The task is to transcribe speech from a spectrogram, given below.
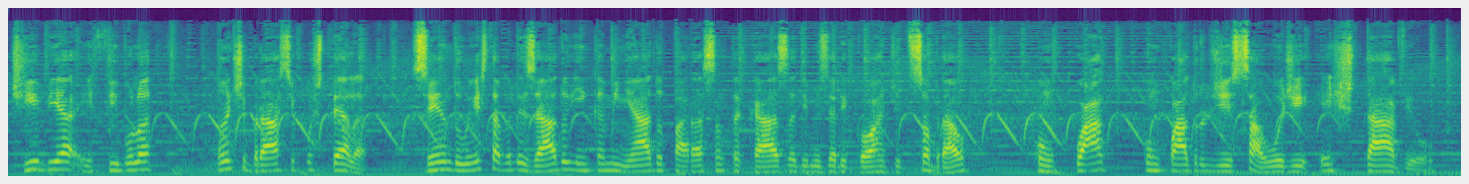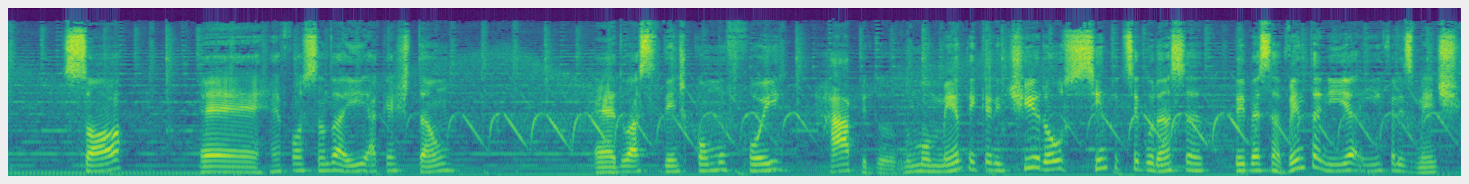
tíbia e fíbula, antebraço e costela, sendo estabilizado e encaminhado para a Santa Casa de Misericórdia de Sobral com quadro, com quadro de saúde estável. Só é, reforçando aí a questão é, do acidente, como foi rápido. No momento em que ele tirou o cinto de segurança, teve essa ventania e infelizmente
